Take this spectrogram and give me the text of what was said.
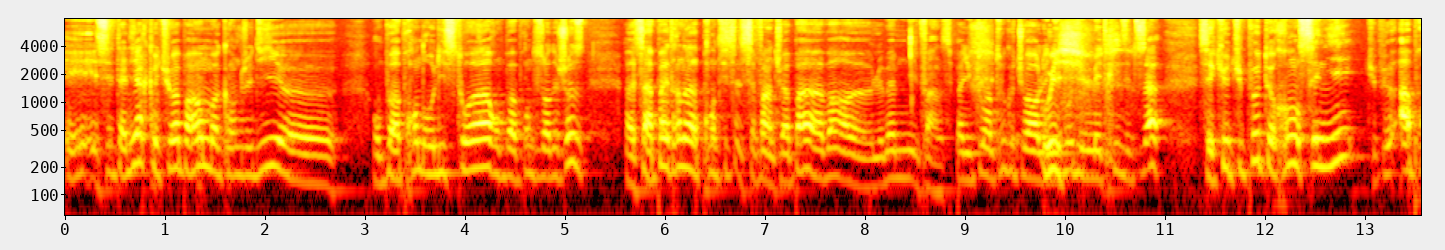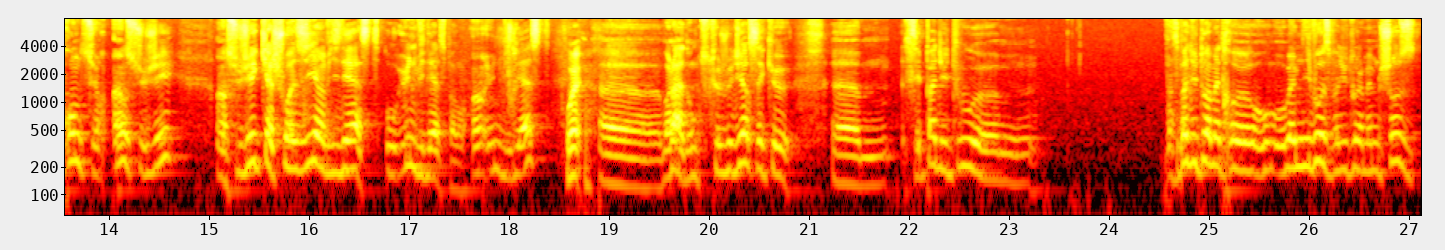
Et, et c'est-à-dire que, tu vois, par exemple, moi, quand je dis euh, on peut apprendre l'histoire, on peut apprendre ce genre de choses, euh, ça va pas être un apprentissage. Enfin, tu vas pas avoir euh, le même. Enfin, c'est pas du tout un truc où tu vas avoir le Oui. niveau d'une maîtrise et tout ça. C'est que tu peux te renseigner, tu peux apprendre sur un sujet, un sujet qu'a choisi un vidéaste, ou une vidéaste, pardon, un, une vidéaste. Ouais. Euh, voilà, donc ce que je veux dire, c'est que euh, c'est pas du tout. euh, enfin, c'est pas du tout à mettre euh, au, au même niveau, c'est pas du tout la même chose,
